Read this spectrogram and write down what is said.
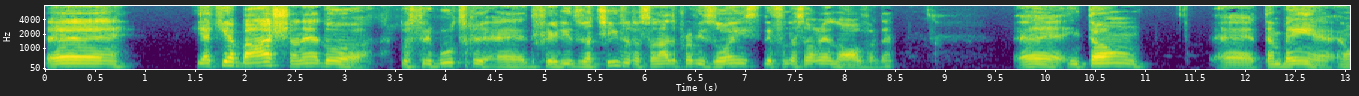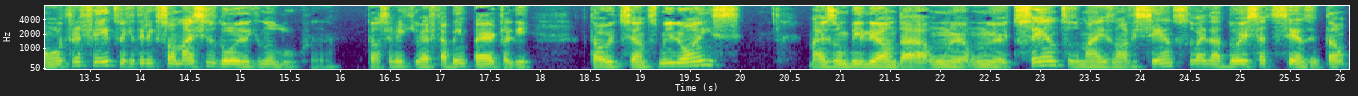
É, e aqui abaixo, né, do, dos tributos é, diferidos ativos relacionados a provisões de Fundação Renova, né? É, então, é, também é, é, um outro efeito, aqui teria que somar esses dois aqui no lucro, né? Então, você vê que vai ficar bem perto ali, tá 800 milhões, mais um bilhão dá 1,800, mais 900 vai dar 2,700. Então,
